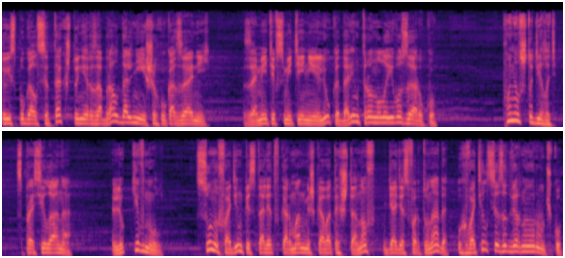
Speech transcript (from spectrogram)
то испугался так, что не разобрал дальнейших указаний. Заметив смятение Люка, Дарин тронула его за руку. «Понял, что делать?» – спросила она. Люк кивнул. Сунув один пистолет в карман мешковатых штанов, дядя Сфортунада ухватился за дверную ручку.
